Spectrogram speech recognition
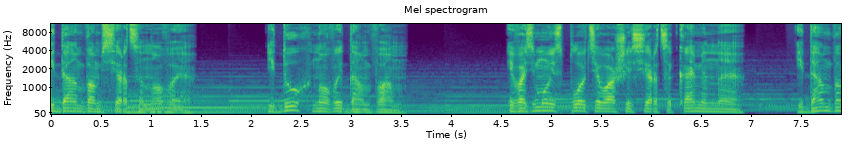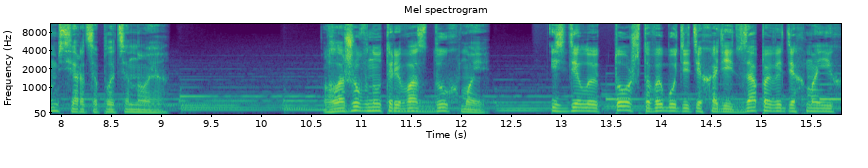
и дам вам сердце новое, и дух новый дам вам. И возьму из плоти вашей сердце каменное, и дам вам сердце плотяное. Вложу внутрь вас дух мой, и сделаю то, что вы будете ходить в заповедях моих,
